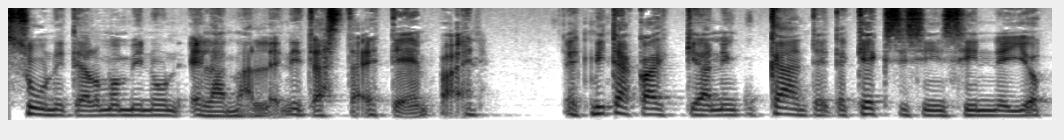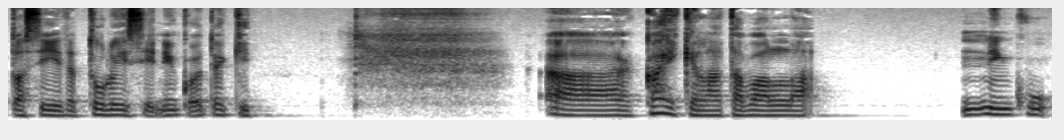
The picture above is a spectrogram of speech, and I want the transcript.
suunnitelma minun elämälleni tästä eteenpäin – että mitä kaikkia niin kuin käänteitä keksisin sinne, jotta siitä tulisi niin kuin jotenkin ää, kaikella tavalla niin kuin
